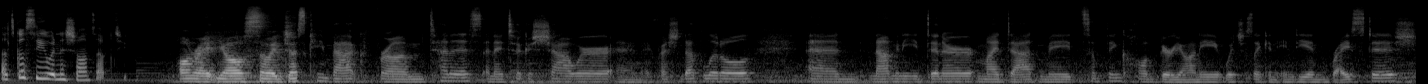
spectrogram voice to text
Let's go see what Nishant's up to. Alright y'all, so I just came back from tennis and I took a shower and I freshened up a little and now I'm gonna eat dinner. My dad made something called biryani, which is like an Indian rice dish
